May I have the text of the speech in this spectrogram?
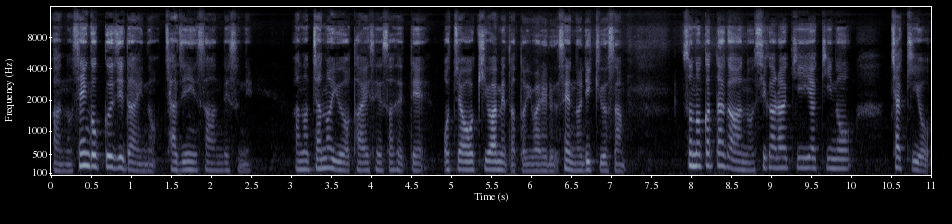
あの、戦国時代の茶人さんですね。あの茶の湯を大成させて、お茶を極めたと言われる千利休さん。その方が、あの、しがらき焼きの茶器を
